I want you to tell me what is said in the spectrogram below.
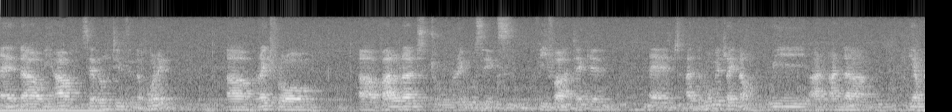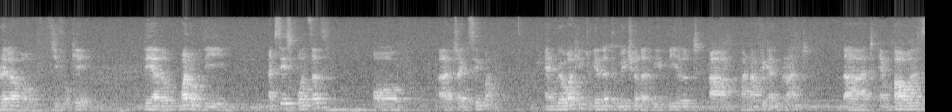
and uh, we have several teams in the foreign, um, right from uh, Valorant to Rainbow FIFA, Tekken, and at the moment right now we are under the umbrella of G4K. They are the, one of the, I'd say, sponsors of uh, Tribe Simba, and we're working together to make sure that we build a Pan-African brand that empowers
